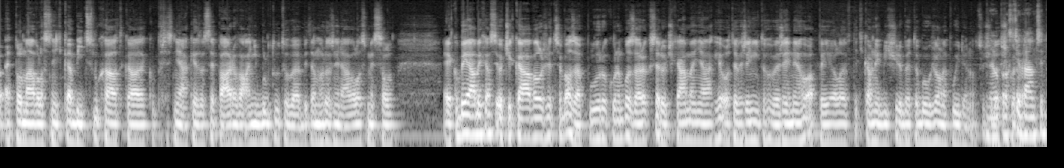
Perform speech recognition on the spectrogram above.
Uh, Apple má vlastně teďka být sluchátka, jako přesně nějaké zase párování bluetoothové, by tam hrozně dávalo smysl. Jakoby já bych asi očekával, že třeba za půl roku nebo za rok se dočkáme nějakého otevření toho veřejného API, ale teďka v nejbližší době to bohužel nepůjde. No, což je Nebo dost prostě v škoda. rámci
